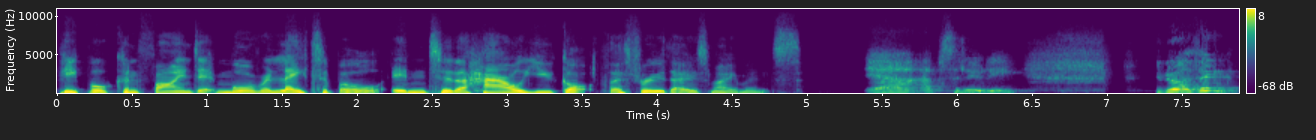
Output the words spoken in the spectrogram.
people can find it more relatable into the how you got the, through those moments yeah absolutely you know i think it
